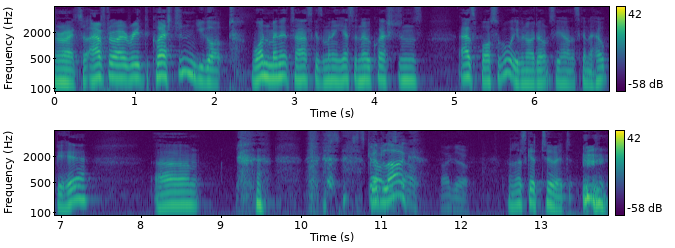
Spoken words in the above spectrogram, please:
All right, so after I read the question, you got one minute to ask as many yes or no questions as possible, even though I don't see how that's going to help you here. Um, Just Good luck. go. Thank you. and let's get to it.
